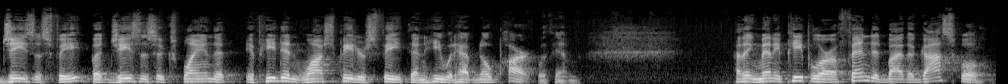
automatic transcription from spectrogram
Jesus' feet, but Jesus explained that if he didn't wash Peter's feet, then he would have no part with him. I think many people are offended by the gospel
